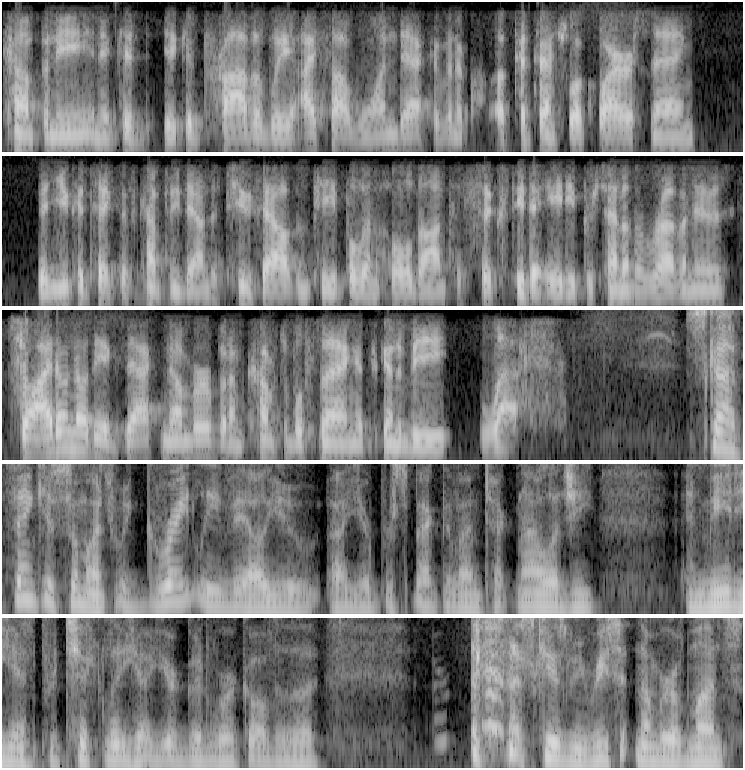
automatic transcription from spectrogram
company and it could it could probably I saw one deck of an, a potential acquirer saying that you could take this company down to 2,000 people and hold on to 60 to 80 percent of the revenues. So I don't know the exact number, but I'm comfortable saying it's going to be less. Scott, thank you so much. We greatly value uh, your perspective on technology and media, and particularly uh, your good work over the excuse me recent number of months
